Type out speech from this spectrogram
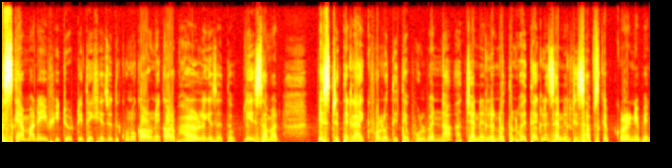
আজকে আমার এই ভিডিওটি দেখে যদি কোনো কারণে কারও ভালো লেগে যায়, তো প্লিজ আমার পেজটিতে লাইক ফলো দিতে ভুলবেন না। আর চ্যানেলে নতুন হয়ে থাকলে চ্যানেলটি সাবস্ক্রাইব করে নেবেন।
